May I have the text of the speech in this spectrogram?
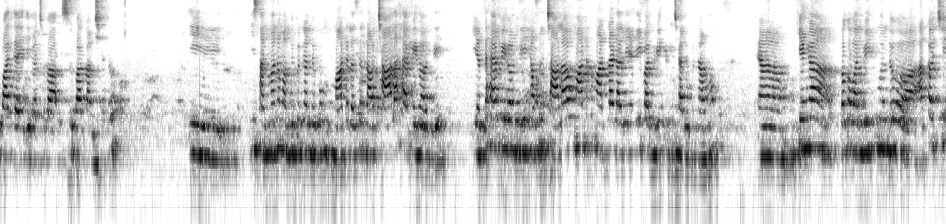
ఉపాధ్యాయ దినోత్సవ శుభాకాంక్షలు. ఈ ఈ సన్మానం అందుకున్నందుకు మాటలు అసలు రావు చాలా హ్యాపీగా ఉంది. ఎంత హ్యాపీగా ఉంది? అసలు చాలా మాటలు మాట్లాడాలి అని వన్ వీక్ నుంచి అనుకున్నాము. ముఖ్యంగా ఒక వన్ వీక్ ముందు అక్క వచ్చి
